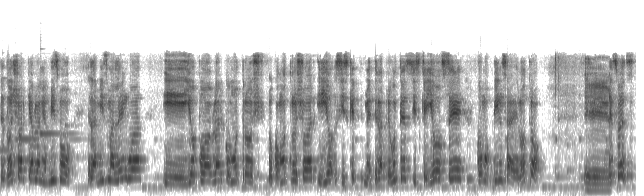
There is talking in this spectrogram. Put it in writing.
de dos shuar que hablan el mismo, la misma lengua y yo puedo hablar con otro con otro shuar y yo si es que la pregunta es si es que yo sé cómo piensa el otro. Eh, eso es.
